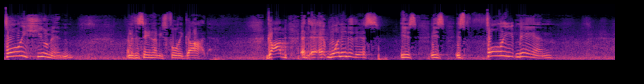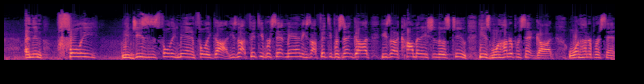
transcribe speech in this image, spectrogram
fully human, and at the same time, he's fully God. God, at, at one end of this, is, is, is fully man, and then fully I mean, Jesus is fully man and fully God. He's not 50% man, he's not 50% God, he's not a combination of those two. He is 100% God, 100%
